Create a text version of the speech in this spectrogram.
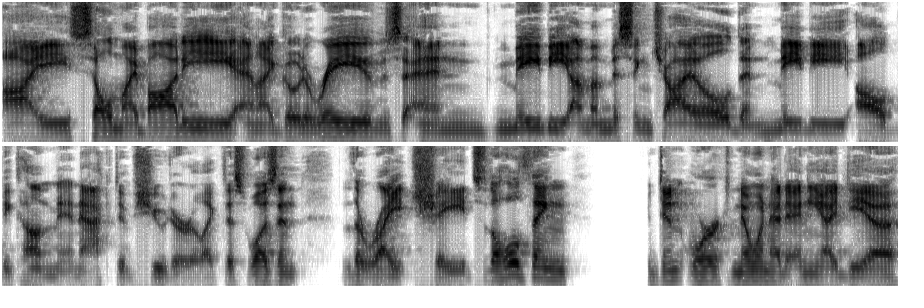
I sell my body and I go to raves and maybe I'm a missing child and maybe I'll become an active shooter. Like this wasn't the right shade. So the whole thing didn't work. No one had any idea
